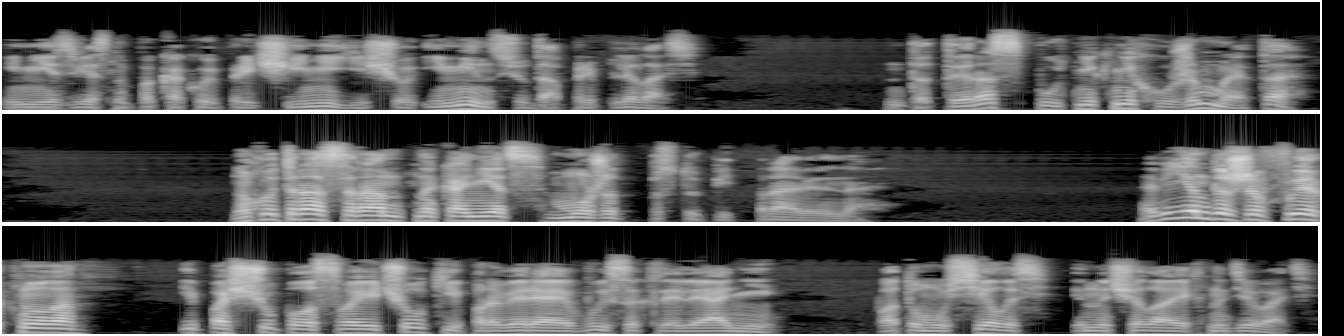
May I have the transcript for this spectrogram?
и неизвестно по какой причине еще и Мин сюда приплелась. Да ты распутник не хуже Мэтта. Но хоть раз Ранд, наконец, может поступить правильно. Авиенда же фыркнула и пощупала свои чулки, проверяя, высохли ли они. Потом уселась и начала их надевать.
